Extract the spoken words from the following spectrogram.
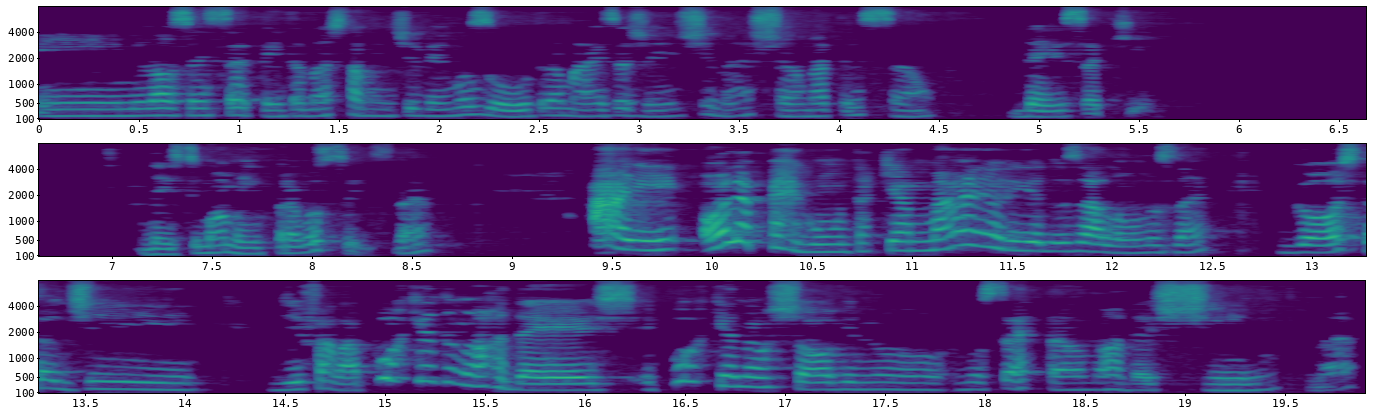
Em 1970 nós também tivemos outra, mas a gente né, chama a atenção dessa aqui. Nesse momento para vocês, né? Aí, olha a pergunta que a maioria dos alunos, né, gosta de de falar por que do Nordeste, por que não chove no, no sertão nordestino, né?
